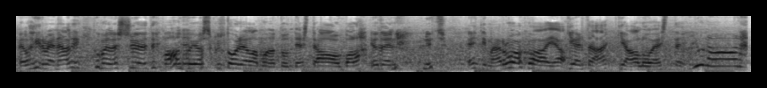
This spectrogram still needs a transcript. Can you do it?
meillä on hirveä nälkäkin, kun meillä ei syöty. Vaan kuin joskus todella monta tuntia sitten aamupala. Joten nyt etsimään ruokaa ja kiertää äkkiä alueen sitten junaan.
